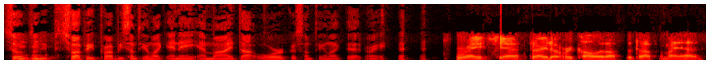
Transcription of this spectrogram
So mm-hmm. it's probably probably something like nami.org or something like that, right? right. Yeah. Sorry, I don't recall it off the top of my head.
